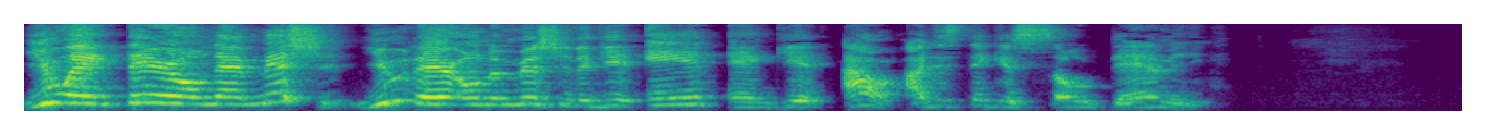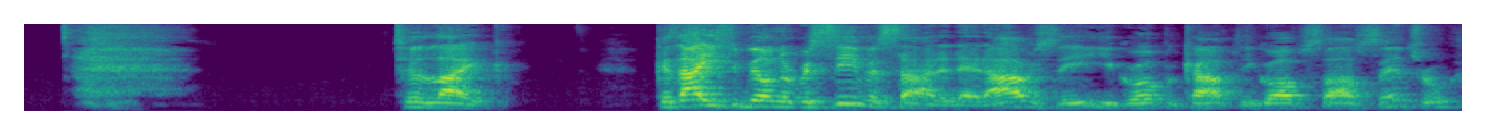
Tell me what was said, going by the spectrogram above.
you ain't there on that mission. You there on the mission to get in and get out. I just think it's so damning to like, because I used to be on the receiving side of that. Obviously, you grow up in Compton, you grow up South Central.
